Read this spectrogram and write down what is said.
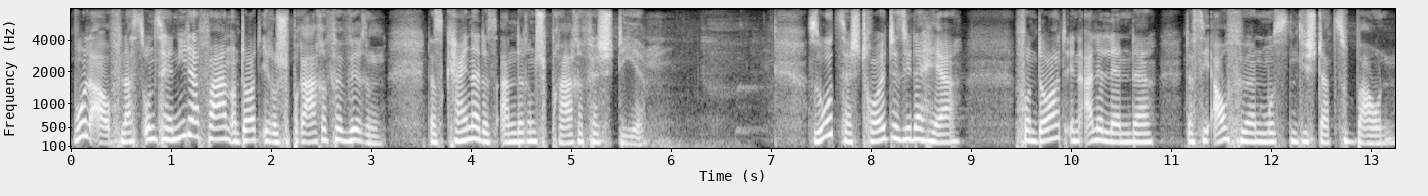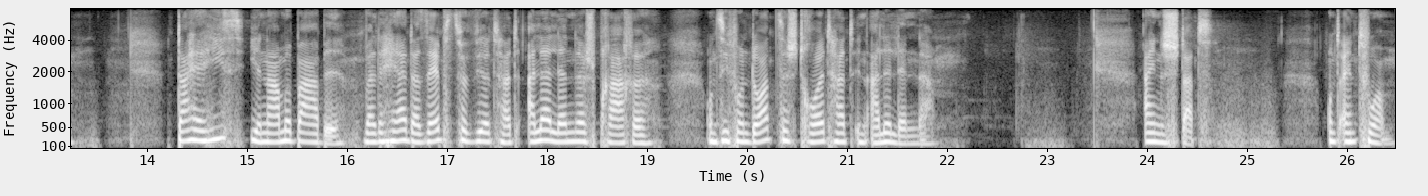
Wohlauf, lasst uns herniederfahren und dort ihre Sprache verwirren, dass keiner des anderen Sprache verstehe. So zerstreute sie der Herr von dort in alle Länder, dass sie aufhören mussten, die Stadt zu bauen. Daher hieß ihr Name Babel, weil der Herr da selbst verwirrt hat aller Länder Sprache und sie von dort zerstreut hat in alle Länder. Eine Stadt und ein Turm.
